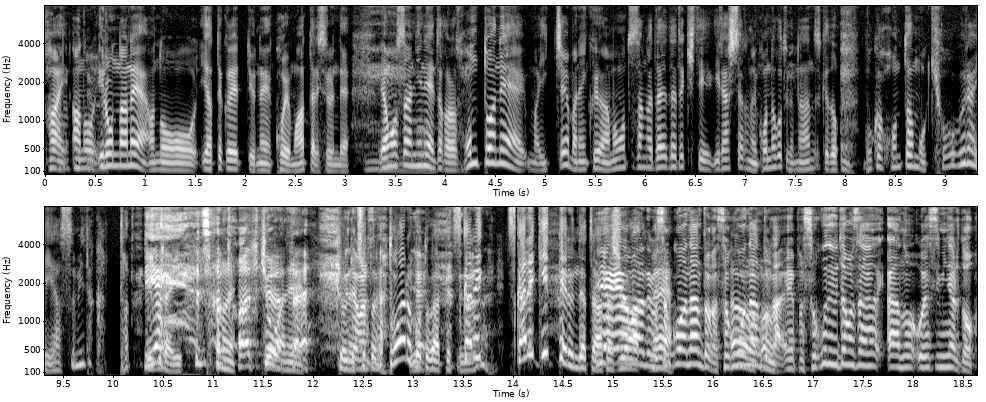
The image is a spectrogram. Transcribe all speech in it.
はい、あのいろんなねあのやってくれっていうね声もあったりするんで、山本さんにねだから本当はねまあ言っちゃえばね山本さんが大々で来ていらっしゃるのにこんなことなんですけど、僕は本当はもう今日ぐらい休みたかったっていうぐらいいやちょ今日はね今日ねちょっととあることがあって疲れ疲れ切ってるんだっていやい私は、やまあでもね。そこはなんとかそこをなんとか、うんやっぱそこで歌丸さんあのお休みになると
